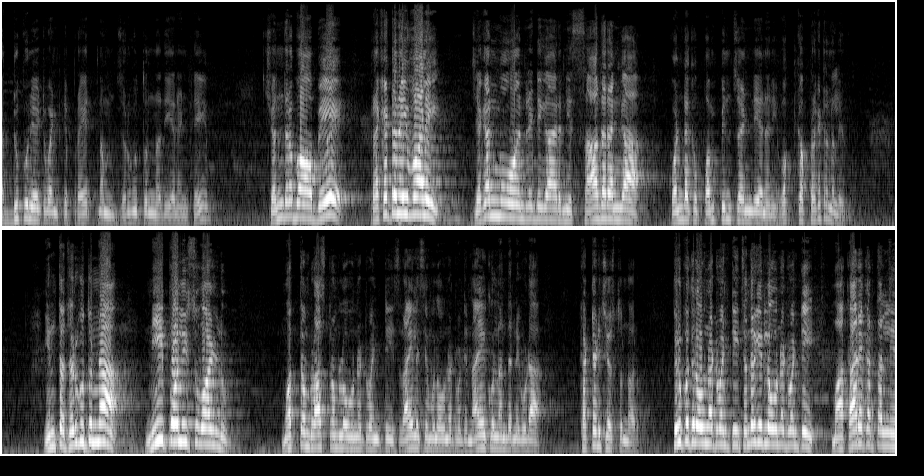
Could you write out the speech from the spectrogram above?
అడ్డుకునేటువంటి ప్రయత్నం జరుగుతున్నది అనంటే చంద్రబాబే ప్రకటన ఇవ్వాలి. జగన్మోహన్ రెడ్డి గారిని సాదరంగా కొండకు పంపించండి అనని ఒక్క ప్రకటన లేదు. ఇంత జరుగుతున్నా నీ పోలీసు వాళ్ళు మొత్తం రాష్ట్రంలో ఉన్నటువంటి రాయలసీమలో ఉన్నటువంటి నాయకులందరినీ కూడా కట్టడి చేస్తున్నారు. తిరుపతిలో ఉన్నటువంటి చంద్రగిరిలో ఉన్నటువంటి మా కార్యకర్తల్ని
